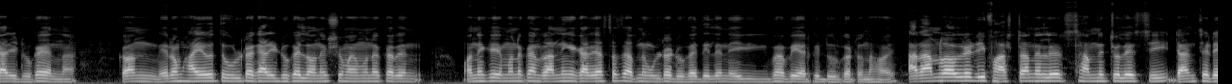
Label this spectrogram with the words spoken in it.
গাড়ি ঢুকায়েন না। কারণ এরকম হাইওয়েতে উল্টা গাড়ি ঢুকাইলে অনেক সময় মনে করেন, অনেকে মনে করেন রানিংয়ে গাড়ি আসতেছে, আপনি উল্টা ঢুকাই দিলেন এইভাবে আর কি দুর্ঘটনা হয়। আর আমরা অলরেডি ফার্স্ট টানেলের সামনে চলে এসেছি, ডান সাইডে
